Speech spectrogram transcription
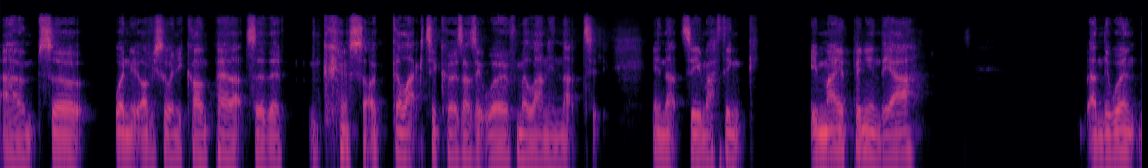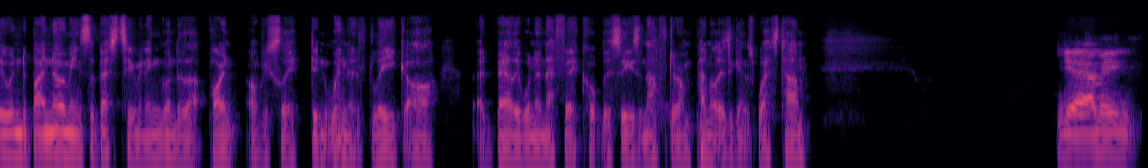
Um, so when you, obviously when you compare that to the sort of Galacticos, as it were, of Milan in that t- in that team, I think, in my opinion, they are. And they weren't. They were by no means the best team in England at that point. Obviously, didn't win a league or had barely won an FA Cup this season after on penalties against West Ham. Yeah, I mean,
